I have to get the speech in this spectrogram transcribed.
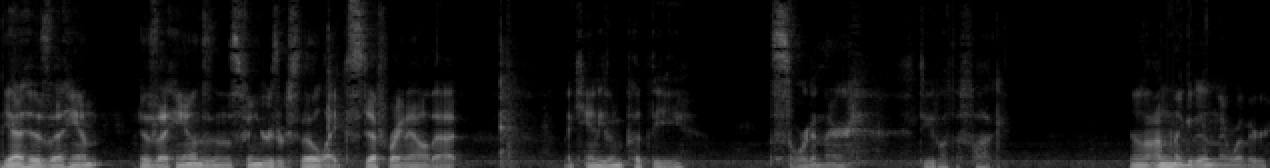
Yeah, his uh, hand, his uh, hands and his fingers are so like stiff right now that I can't even put the sword in there. Dude, what the fuck? No, I'm gonna get it in there whether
